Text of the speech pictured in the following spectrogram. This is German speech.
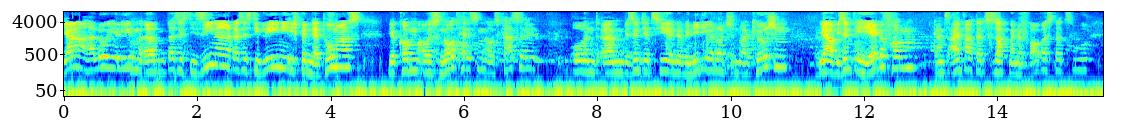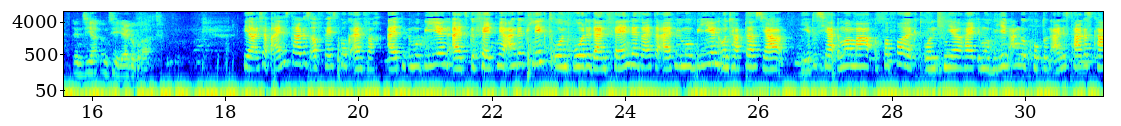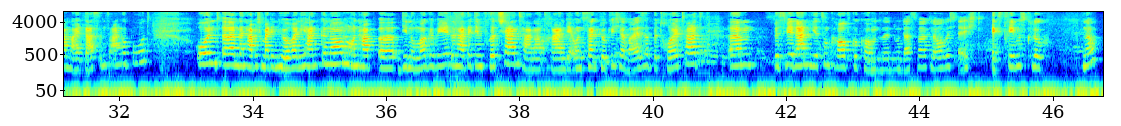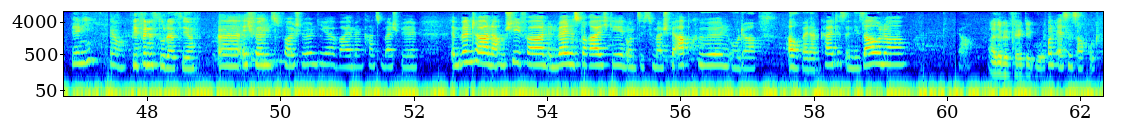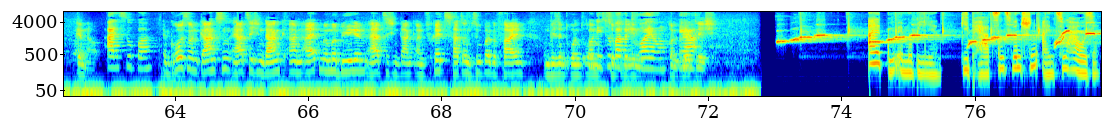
Ja, hallo ihr Lieben, ähm, das ist die Sina, das ist die Leni, ich bin der Thomas. Wir kommen aus Nordhessen, aus Kassel und ähm, wir sind jetzt hier in der Venediger Lodge in Neukirchen. Ja, wie sind wir hierher gekommen? Ganz einfach, dazu sagt meine Frau was dazu, denn sie hat uns hierher gebracht. Ja, ich habe eines Tages auf Facebook einfach Alpenimmobilien als gefällt mir angeklickt und wurde dann Fan der Seite Alpenimmobilien und habe das ja jedes Jahr immer mal verfolgt und mir halt Immobilien angeguckt und eines Tages kam halt das ins Angebot und ähm, dann habe ich mal den Hörer in die Hand genommen und habe äh, die Nummer gewählt und hatte den Fritz Schantana dran, der uns dann glücklicherweise betreut hat, ähm, bis wir dann hier zum Kauf gekommen sind und das war, glaube ich, echt extremes Glück. Ne, Leni? Ja. Wie findest du das hier? Äh, ich finde es voll schön hier, weil man kann zum Beispiel im Winter nach dem Skifahren in den Wellnessbereich gehen und sich zum Beispiel abkühlen oder auch wenn dann kalt ist in die Sauna. Ja. Also gefällt dir gut. Und Essen ist auch gut. Genau. Alles super. Im Großen und Ganzen herzlichen Dank an Alpenimmobilien, herzlichen Dank an Fritz, hat uns super gefallen und wir sind rundum Und die super zufrieden Betreuung, und ja. glücklich. Alpenimmobilien. Gib Herzenswünschen ein Zuhause.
